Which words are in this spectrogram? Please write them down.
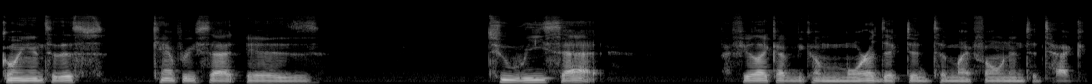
going into this camp reset is to reset. I feel like I've become more addicted to my phone and to tech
